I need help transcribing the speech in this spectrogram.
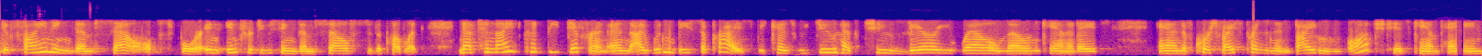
defining themselves for and introducing themselves to the public. Now, tonight could be different, and I wouldn't be surprised because we do have two very well known candidates. And of course, Vice President Biden launched his campaign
